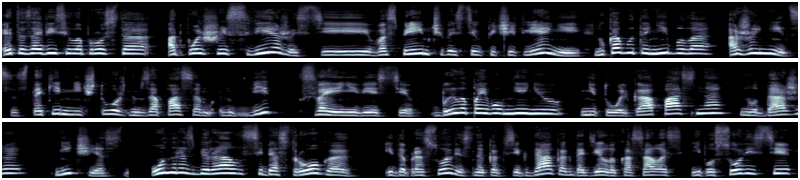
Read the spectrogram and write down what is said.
это зависело просто от большей свежести и восприимчивости впечатлений, но как бы то ни было, ожениться с таким ничтожным запасом любви к своей невесте было, по его мнению, не только опасно, но даже нечестно. Он разбирал себя строго и добросовестно, как всегда, когда дело касалось его совести,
